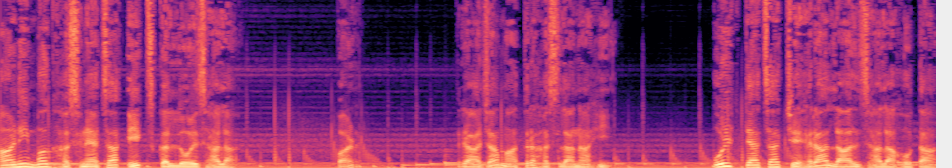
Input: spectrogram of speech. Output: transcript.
आणि मग हसण्याचा एक कल्लोळ झाला. पण राजा मात्र हसला नाही. उलट त्याचा चेहरा लाल झाला होता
